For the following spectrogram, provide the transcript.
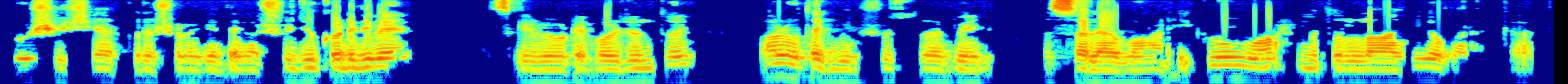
অবশ্যই শেয়ার করে সবাইকে দেখার সুযোগ করে দিবেন। আজকে ভিডিওটা পর্যন্ত ভালো থাকবেন, সুস্থ থাকবেন। আসসালামু আলাইকুম রহমতুল্লাহ বারাকাতুহু।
